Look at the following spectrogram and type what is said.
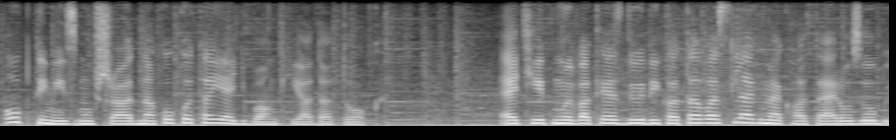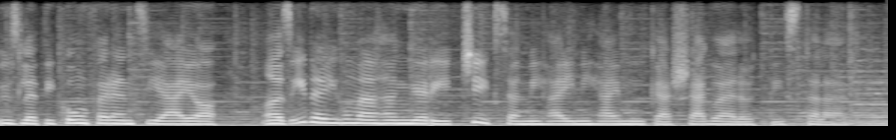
optimizmusra adnak okot a jegybanki adatok. Egy hét múlva kezdődik a tavasz legmeghatározóbb üzleti konferenciája, az idei Humán Hungary Csíkszen Mihály Mihály munkássága előtt tisztelet.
